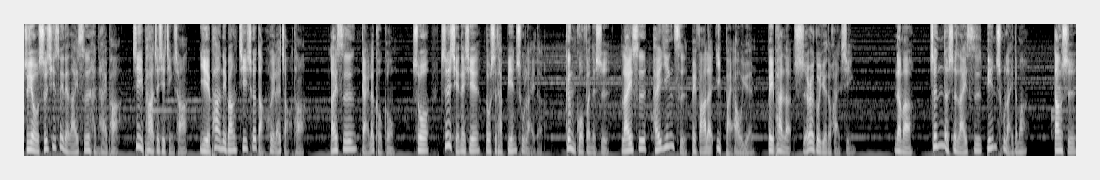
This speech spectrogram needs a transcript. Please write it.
只有十七岁的莱斯很害怕，既怕这些警察，也怕那帮机车党会来找他。莱斯改了口供，说之前那些都是他编出来的。更过分的是，莱斯还因此被罚了一百澳元，被判了十二个月的缓刑。那么，真的是莱斯编出来的吗？当时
